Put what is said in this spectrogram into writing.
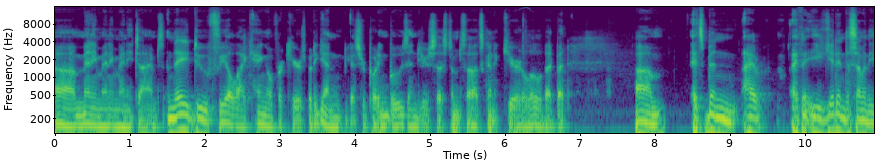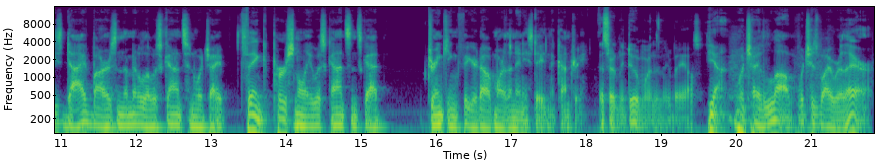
uh, many, many, many times. And they do feel like hangover cures. But again, I guess you're putting booze into your system. So it's going to cure it a little bit. But um, it's been, I, I think you get into some of these dive bars in the middle of Wisconsin, which I think personally Wisconsin's got drinking figured out more than any state in the country. They certainly do it more than anybody else. Yeah, which I love, which is why we're there.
